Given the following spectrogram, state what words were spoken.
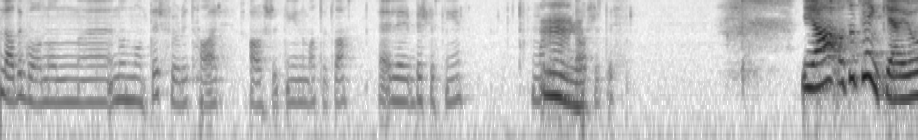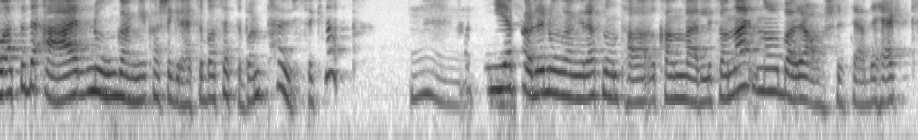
La det gå noen, uh, noen, måneder før du tar avslutningen om at du eller beslutningen om at det skal mm. avsluttes. Ja, og så tenker jeg jo at det er noen ganger kanskje greit å bare sette på en pauseknapp. Mm. Jeg føler noen ganger at noen ta, kan være litt sånn Nei, nå bare avslutter jeg det helt.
